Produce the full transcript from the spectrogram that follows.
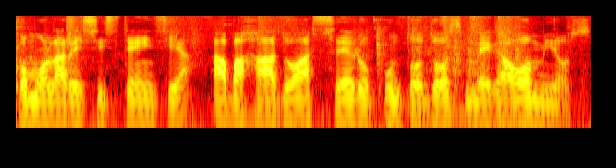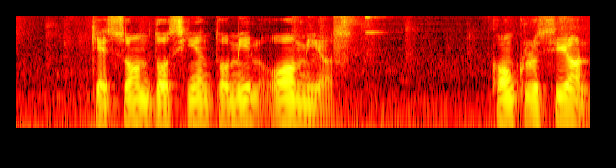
cómo la resistencia ha bajado a 0.2 megaohmios, que son 200.000 ohmios. Conclusión.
